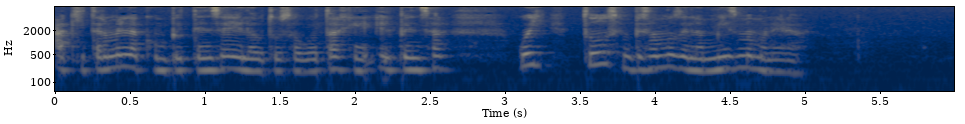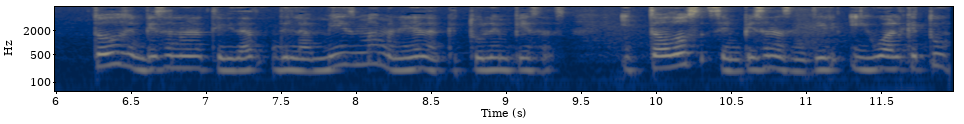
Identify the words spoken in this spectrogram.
a quitarme la competencia y el autosabotaje, el pensar, güey, todos empezamos de la misma manera. Todos empiezan una actividad de la misma manera en la que tú la empiezas. Y todos se empiezan a sentir igual que tú.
